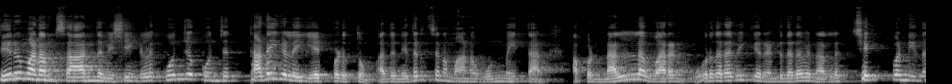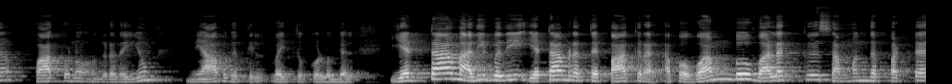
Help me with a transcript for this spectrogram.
திருமணம் சார்ந்த விஷயங்களில் கொஞ்சம் கொஞ்சம் தடைகளை ஏற்படுத்தும். அது நிதர்சனமான உண்மைத்தான் அப்போ நல்ல வரன் ஒரு தடவைக்கு ரெண்டு தடவை நல்லா செக் பண்ணி தான் பார்க்கணுங்கிறதையும் ஞாபகத்தில் வைத்து கொள்ளுங்கள். எட்டாம் அதிபதி எட்டாம் இடத்தை பார்க்குறார். அப்போ வம்பு வழக்கு சம்பந்தப்பட்ட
